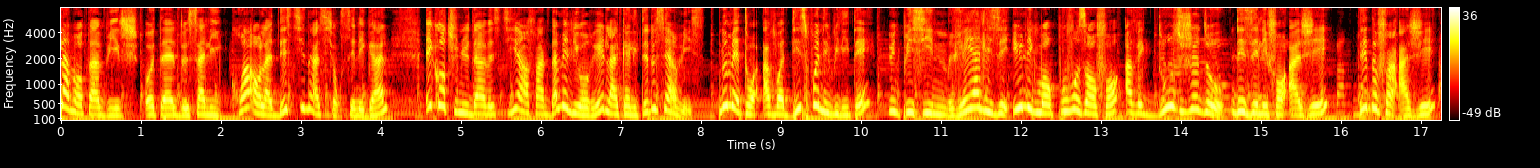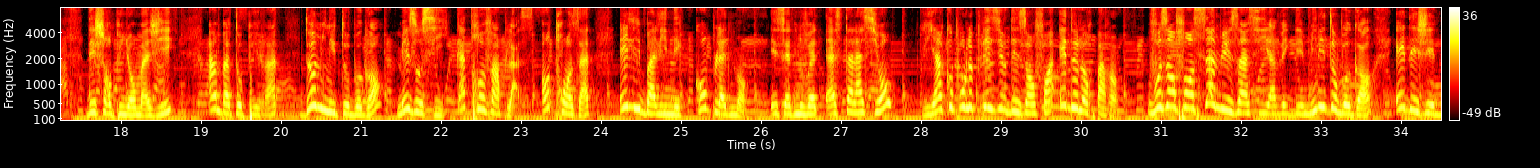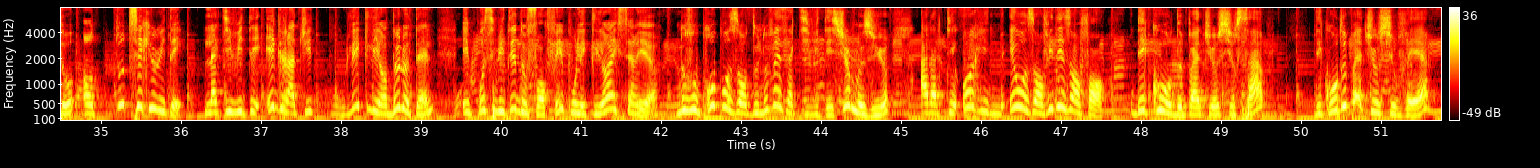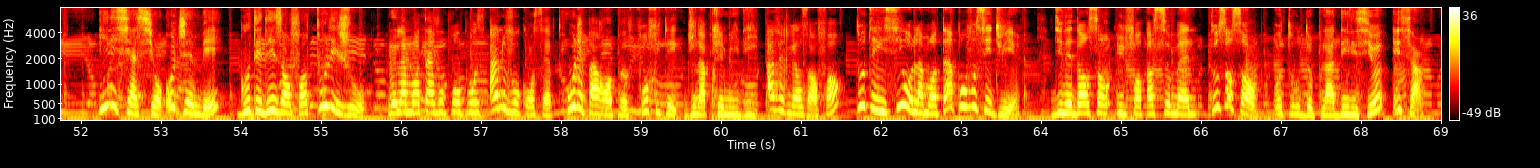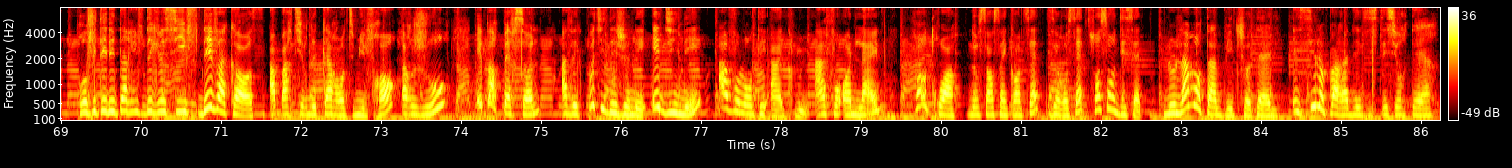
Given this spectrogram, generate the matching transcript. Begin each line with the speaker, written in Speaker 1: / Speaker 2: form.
Speaker 1: Lamentin Beach, hôtel de Sali, croit en la destination Sénégal et continue d'investir afin d'améliorer la qualité de service. Nous mettons à votre disponibilité une piscine réalisée uniquement pour vos enfants avec 12 jeux d'eau, des éléphants âgés, des dauphins âgés, des champignons magiques, un bateau pirate, deux mini-toboggans, mais aussi 80 places en transat et libaliné complètement. Et cette nouvelle installation, rien que pour le plaisir des enfants et de leurs parents. Vos enfants s'amusent ainsi avec des mini-toboggans et des jets d'eau en toute sécurité. L'activité est gratuite pour les clients de l'hôtel et possibilité de forfait pour les clients extérieurs. Nous vous proposons de nouvelles activités sur mesure, adaptées au rythme et aux envies des enfants. Des cours de peinture sur sable, des cours de peinture sur verre, initiation au djembé, goûter des enfants tous les jours. Le Lamentin vous propose un nouveau concept où les parents peuvent profiter d'une après-midi avec leurs enfants. Tout est ici au Lamentin pour vous séduire. Dîner dansant une fois par semaine, tous ensemble, autour de plats délicieux et sains. Profitez des tarifs dégressifs des vacances à partir de 40 000 francs par jour et par personne avec petit déjeuner et dîner à volonté inclus. Info online 33 957 07 77. Le Lamentin Beach Hotel. Et si le paradis existait sur Terre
